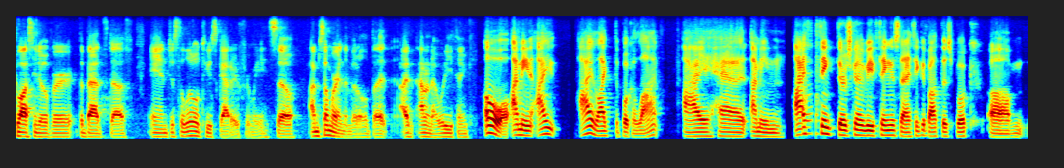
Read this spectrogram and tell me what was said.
glossing over the bad stuff and just a little too scattered for me. So I'm somewhere in the middle, but I, I don't know. What do you think? Oh, I mean, I I liked the book a lot. I had, I mean, I think there's going to be things that I think about this book um,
